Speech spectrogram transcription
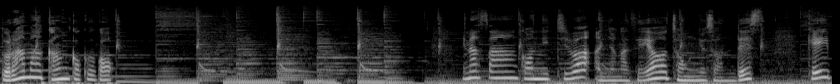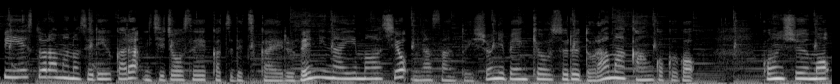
ドラマ韓国語。皆さんこんにちは。안녕하세요 チョンユソンです KBS ドラマのセリフから日常生活で使える便利な言い回しを皆さんと一緒に勉強するドラマ韓国語。今週も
